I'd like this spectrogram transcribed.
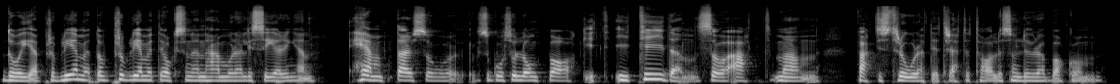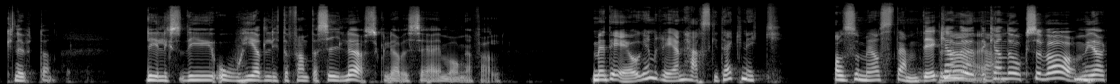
då är problemet. Och problemet är också den här moraliseringen hämtar så, så går så långt bak i, i tiden så att man faktiskt tror att det är 30-talet som lurar bakom knuten. Det är, liksom, det är ju ohedligt och fantasilöst skulle jag vilja säga i många fall. Men det är ju en ren härsketeknik. Alltså med att stämpla. Det kan det, det, kan det också vara. Men jag,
